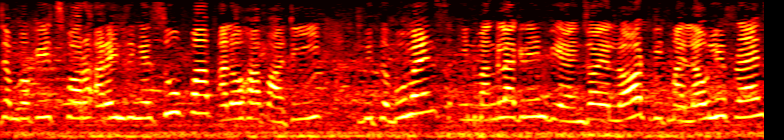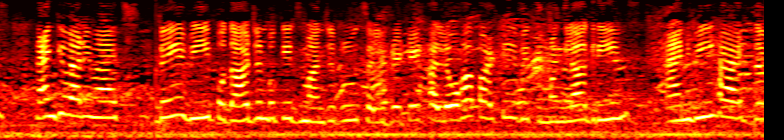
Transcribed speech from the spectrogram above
Jumbo Kids for arranging a superb aloha party with the women's in Mangala Green. We enjoy a lot with my lovely friends. Thank you very much. Today we Podar Jumbo Kids Manjapur celebrated aloha party with Mangala Greens and we had the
